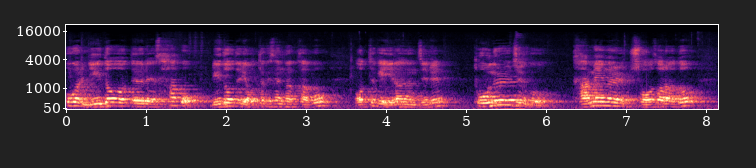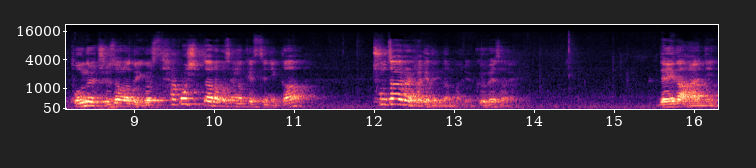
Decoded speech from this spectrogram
혹은 리더들의 사고, 리더들이 어떻게 생각하고 어떻게 일하는지를 돈을 주고 가맹을 줘서라도 돈을 주서라도 이걸 사고 싶다라고 생각했으니까 투자를 하게 된단 말이에요. 그 회사에. 내가 아닌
